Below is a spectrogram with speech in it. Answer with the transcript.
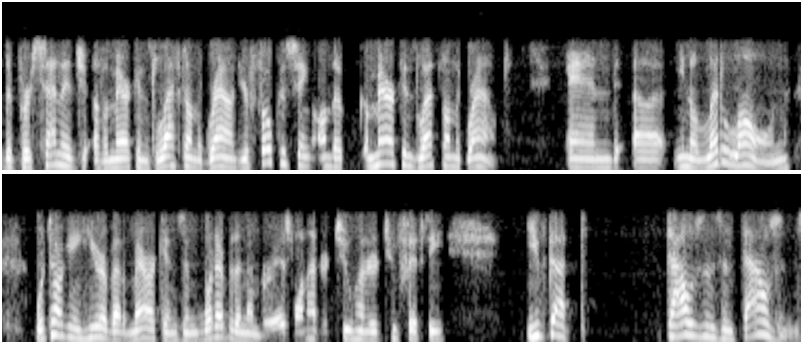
the percentage of Americans left on the ground, you're focusing on the Americans left on the ground, and uh, you know, let alone we're talking here about Americans and whatever the number is 100, 200, 250. You've got thousands and thousands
